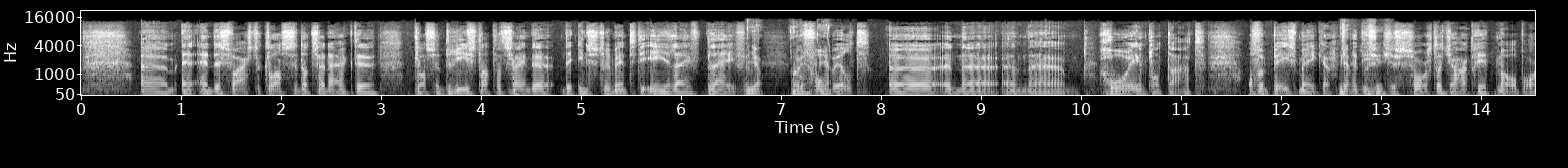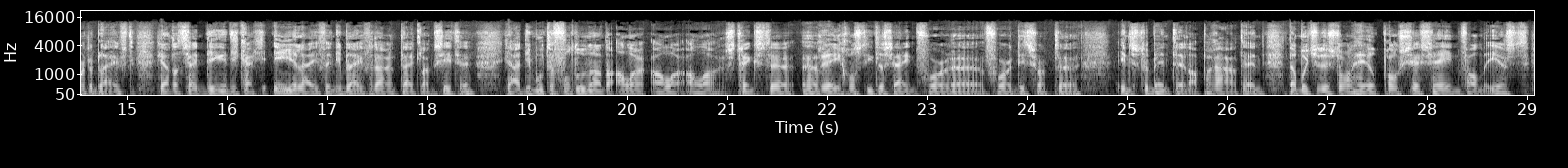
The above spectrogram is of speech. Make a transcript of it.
Um, en, en de zwaarste klassen, dat zijn eigenlijk de klasse 3 is dat, dat zijn de, de instrumenten die in je lijf blijven. Ja. Oh, ja, Bijvoorbeeld. Uh, een, uh, een uh, gehoorimplantaat of een pacemaker. Ja, hè, die dus zorgt dat je hartritme op orde blijft. Ja, dat zijn dingen die krijg je in je lijf en die blijven daar een tijd lang zitten. Ja, die moeten voldoen aan de aller, aller, aller strengste regels die er zijn voor, voor dit soort instrumenten en apparaten. En dan moet je dus door een heel proces heen van eerst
